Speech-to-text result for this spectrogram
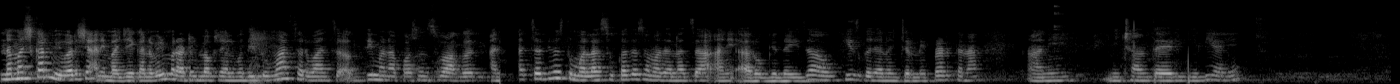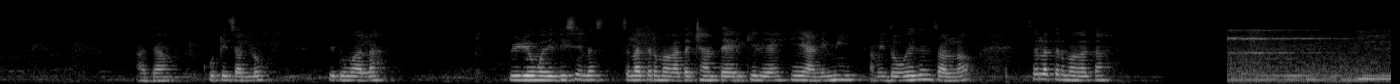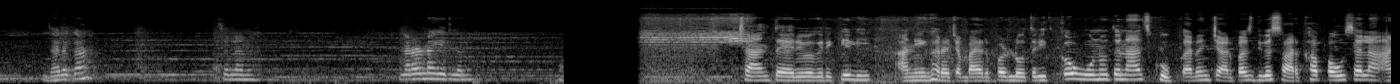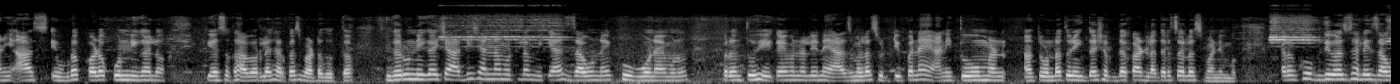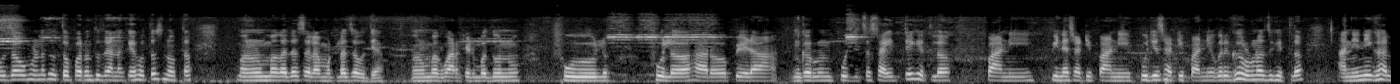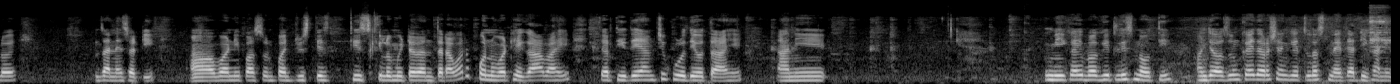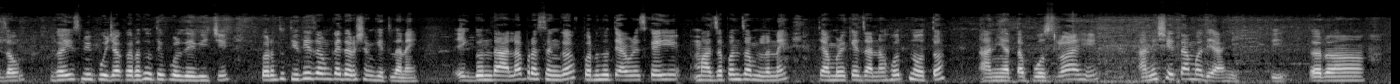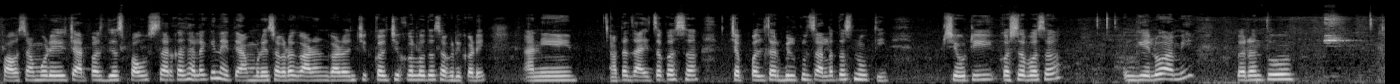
नमस्कार मी वर्ष आणि माझ्या एका नवीन मराठी ब्लॉग चॅनलमध्ये तुम्हा सर्वांचं अगदी मनापासून स्वागत आणि आजचा दिवस तुम्हाला सुखाचा समाधानाचा आणि आरोग्यदायी जाओ हीच गजानन चरणी प्रार्थना. आणि मी छान तयारी केली आहे. आता कुठे चाललो ते तुम्हाला व्हिडिओमध्ये दिसेलच. चला तर मग आता छान तयारी केली आहे. हे आणि मी आम्ही दोघेजण चाललो. चला तर मग आता. झालं का? चला ना. नारळ नाही घेतलं ना. छान तयारी वगैरे केली आणि घराच्या बाहेर पडलो तर इतकं ऊन होतं ना आज खूप. कारण चार पाच दिवस सारखा पाऊस आला आणि आज एवढं कडक ऊन निघालं की असं घाबरल्यासारखंच वाटत होतं. घरून निघायच्या आधीच यांना म्हटलं मी की आज जाऊ नये खूप ऊन आहे म्हणून. परंतु हे काही म्हणाले नाही आज मला सुट्टी पण आहे आणि तू म्हण तोंडातून एकदा शब्द काढला तर चलच म्हणे मग. कारण खूप दिवस झाले जाऊ जाऊ म्हणत होतो परंतु त्यांना काही होतच नव्हतं. म्हणून मग आता चला म्हटलं जाऊ द्या. म्हणून मग मार्केटमधून फूल फुलं हार पेढा घरून पूजेचं साहित्य घेतलं पाणी पिण्यासाठी पाणी पूजेसाठी पाणी वगैरे घरूनच घेतलं आणि निघालो आहे जाण्यासाठी वणीपासून पंचवीस ते तीस किलोमीटर अंतरावर पुनवट हे गाव आहे. तर तिथे आमची कुळदेवता आहे आणि मी काही बघितलीच नव्हती. म्हणजे अजून काही दर्शन घेतलंच नाही त्या ठिकाणी जाऊन. घरीच मी पूजा करत होते कुलदेवीची. परंतु तिथे जाऊन काही दर्शन घेतलं नाही. एक दोनदा आला प्रसंग परंतु त्यावेळेस काही माझं पण जमलं नाही. त्यामुळे काही जाणं होत नव्हतं. आणि आता पोचलो आहे आणि शेतामध्ये आहे ती. तर पावसामुळे चार पाच दिवस पाऊस सारखा झाला की नाही त्यामुळे सगळं गाळण गाळण चिखल चिखल होतं सगळीकडे. आणि आता जायचं कसं? चप्पल तर बिलकुल चालतच नव्हती. शेवटी कसं बसं गेलो आम्ही. परंतु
